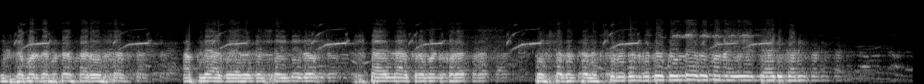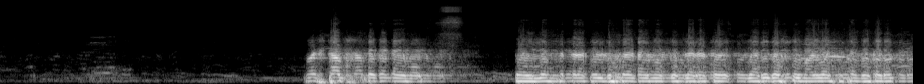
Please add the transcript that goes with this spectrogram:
जबरदस्त असा सर्वेक्षण आपल्या आग्रहाच्या शैलीनं स्टाईलला आक्रमण करत प्रेक्षकांचं लक्ष वेधून घेतो कोणत्याही धोका नाहीये त्या ठिकाणी. First half second time off पहिल्या सत्रातील दुसरा टाइम ऑफ घेतला जातो यादी गोष्टी माळवाशी संघाकडून.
